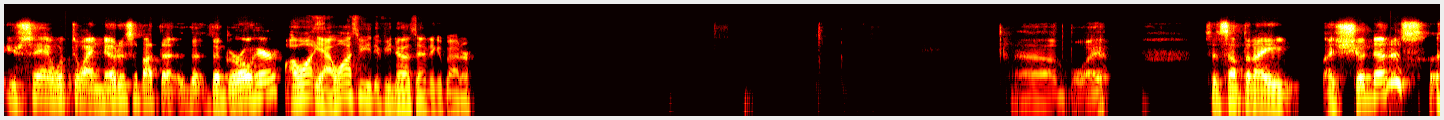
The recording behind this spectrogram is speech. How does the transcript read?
You're saying what do I notice about the the, the girl here? I want, yeah, I want to see if you notice anything about her. Oh boy. Is it something I I should notice?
